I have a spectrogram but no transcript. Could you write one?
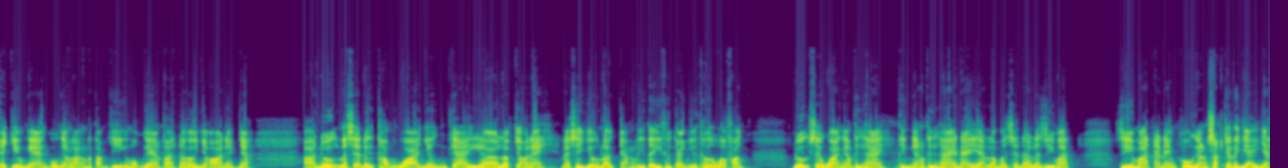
cái chiều ngang của ngăn lắng nó tầm chỉ một gang thôi nó hơi nhỏ anh em nha à, nước nó sẽ được thông qua những cái à, lớp chổi này. Nó sẽ giữ lại cặn li ti thức ăn dư thừa và phân. Nước sẽ qua ngăn thứ hai. Thì ngăn thứ hai này á, là mình sẽ để là Gmat Gmat anh em cố gắng sắp cho nó dày nha.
